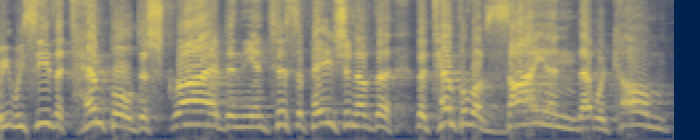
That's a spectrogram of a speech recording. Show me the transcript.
We, we see the temple described in the anticipation of the, the temple of Zion that would come.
